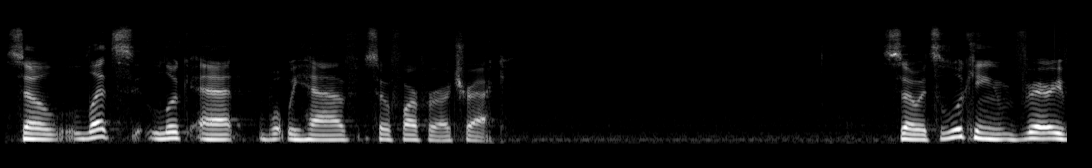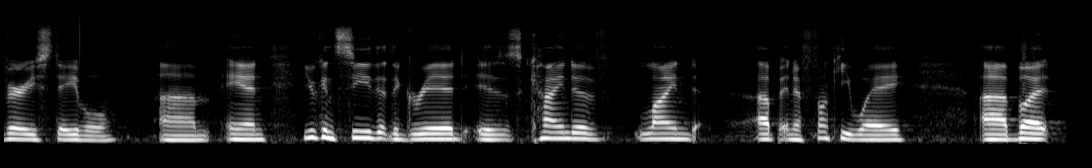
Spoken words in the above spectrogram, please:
So let's look at what we have so far for our track. So it's looking very, very stable. Um, and you can see that the grid is kind of lined up in a funky way, uh, but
